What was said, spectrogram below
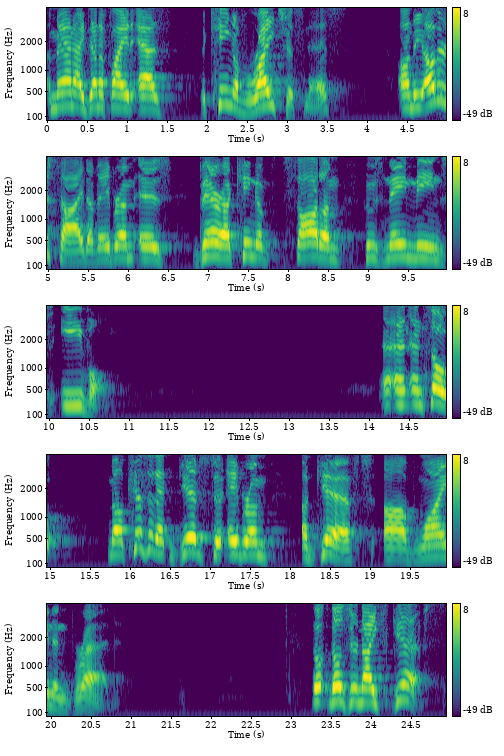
a man identified as the king of righteousness. On the other side of Abram is Bera, king of Sodom, whose name means evil. And, and so Melchizedek gives to Abram a gift of wine and bread. Th- those are nice gifts,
